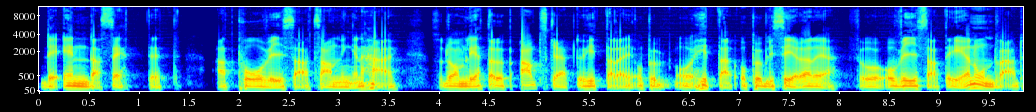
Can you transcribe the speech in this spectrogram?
det enda sättet att påvisa att sanningen är här. Så de letar upp allt skräp du hittar, och, och hittar och publicerar det för att visa att det är en ond värld.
